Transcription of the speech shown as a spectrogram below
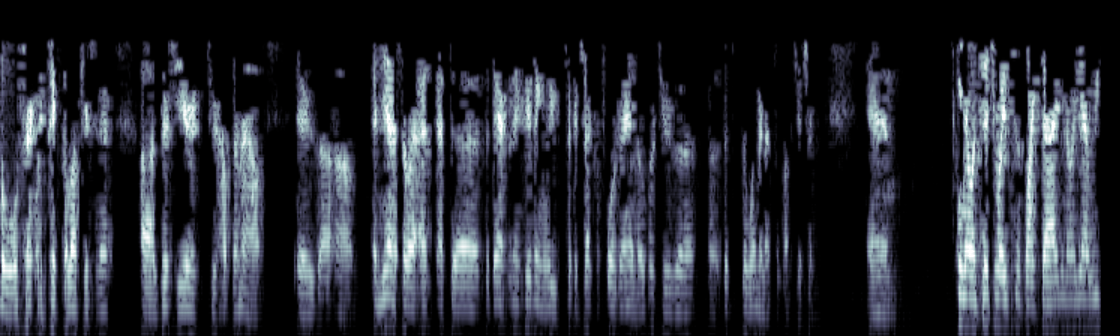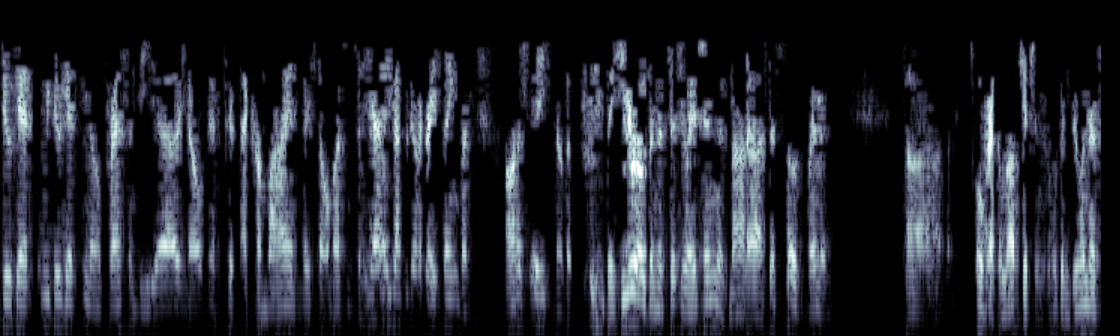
but we'll certainly pick the Love Kitchen uh, this year to help them out is uh, um, and yeah, so at, at the the day after Thanksgiving, we took a check for four grand over to the the, the women at the Love Kitchen, and you know, in situations like that, you know, yeah, we do get we do get you know press and media, you know, that, come by and they film us and say, yeah, you guys are doing a great thing, but honestly, you know, the the heroes in this situation is not us; it's those women. Uh, over at the Love Kitchen who've been doing this.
